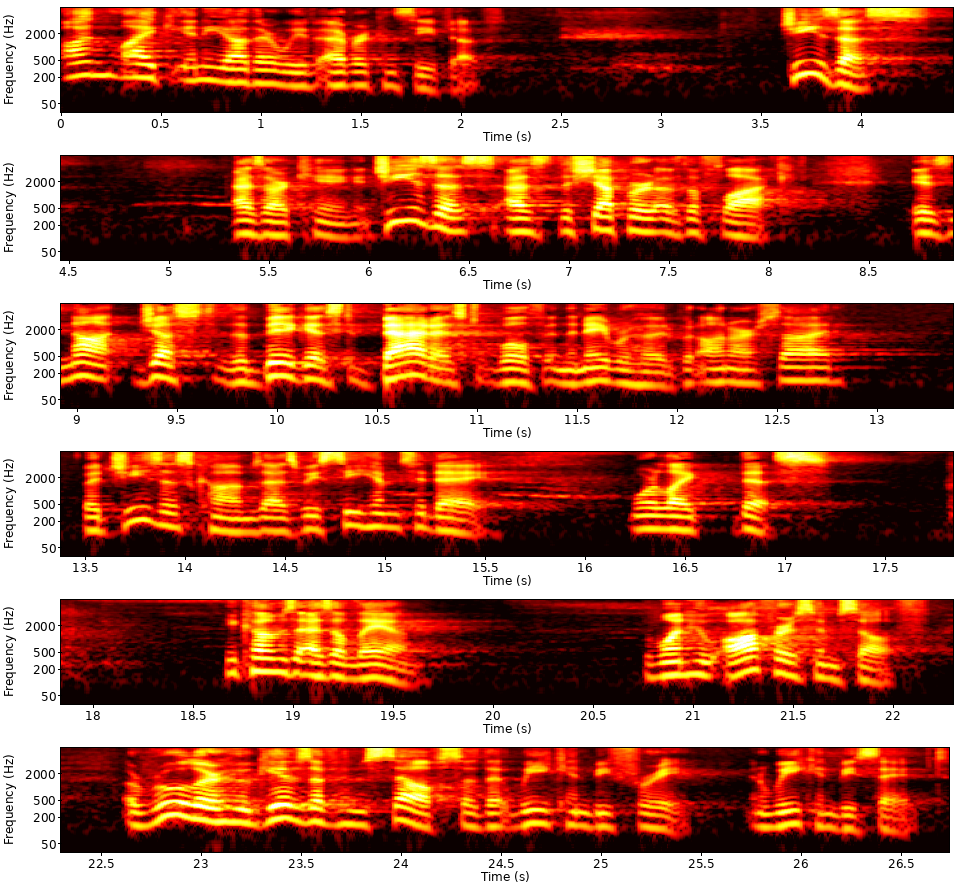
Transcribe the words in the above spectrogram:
unlike any other we've ever conceived of. Jesus as our king, Jesus as the shepherd of the flock, is not just the biggest, baddest wolf in the neighborhood, but on our side. But Jesus comes as we see him today, more like this He comes as a lamb, the one who offers himself, a ruler who gives of himself so that we can be free and we can be saved.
